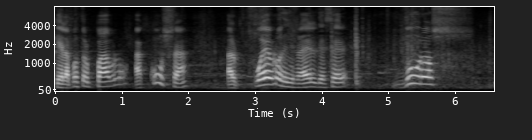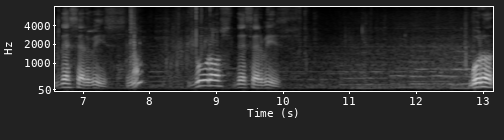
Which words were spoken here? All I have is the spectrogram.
que el apóstol Pablo acusa al pueblo de Israel de ser duros de servicio, ¿no? duros de servir. Duros,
